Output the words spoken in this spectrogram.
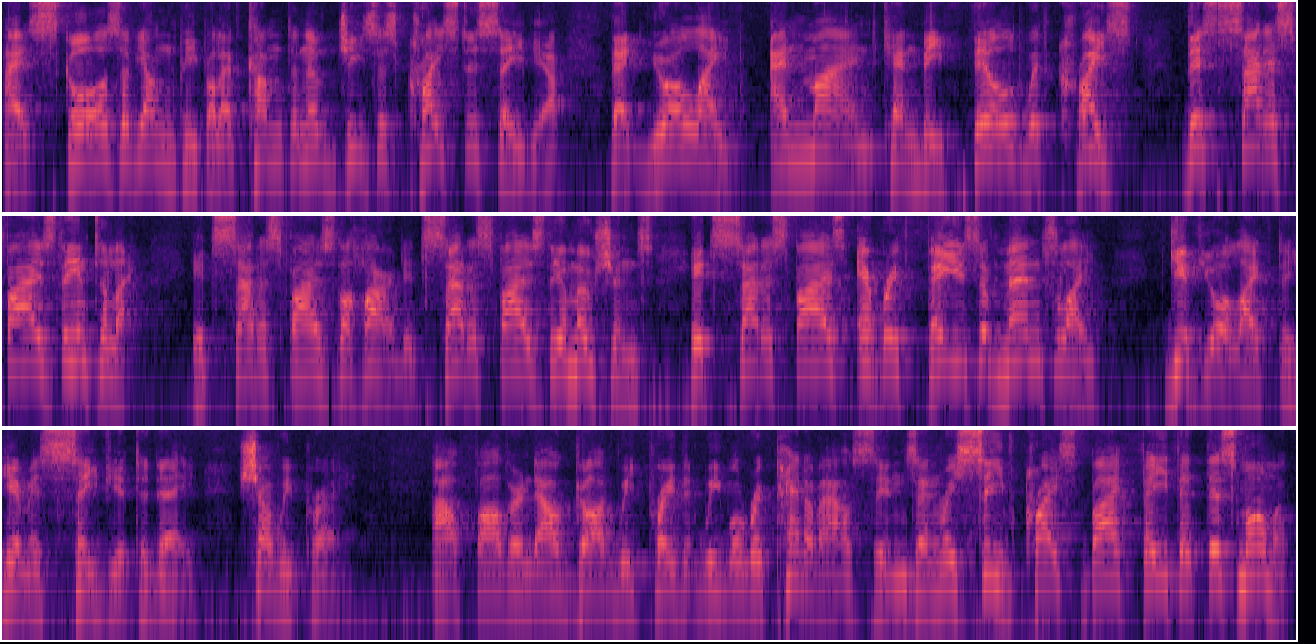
as scores of young people have come to know Jesus Christ as Savior, that your life and mind can be filled with Christ. This satisfies the intellect. It satisfies the heart. It satisfies the emotions. It satisfies every phase of man's life. Give your life to Him as Savior today. Shall we pray? Our Father and our God, we pray that we will repent of our sins and receive Christ by faith at this moment,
